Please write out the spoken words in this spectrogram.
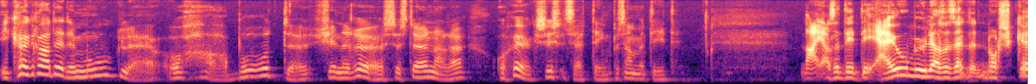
I hva grad er det mulig å ha både sjenerøse stønader og høy sysselsetting på samme tid? Nei, altså det, det, er jo mulig. altså Den norske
